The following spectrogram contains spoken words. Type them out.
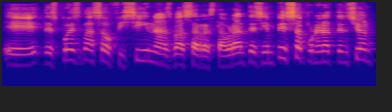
Eh, después vas a oficinas, vas a restaurantes y empiezas a poner atención.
